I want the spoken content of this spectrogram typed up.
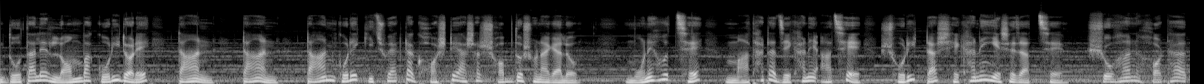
দোতালের লম্বা করিডরে টান টান টান করে কিছু একটা ঘষ্টে আসার শব্দ শোনা গেল। মনে হচ্ছে মাথাটা যেখানে আছে, শরীরটা সেখানেই এসে যাচ্ছে। সোহান হঠাৎ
